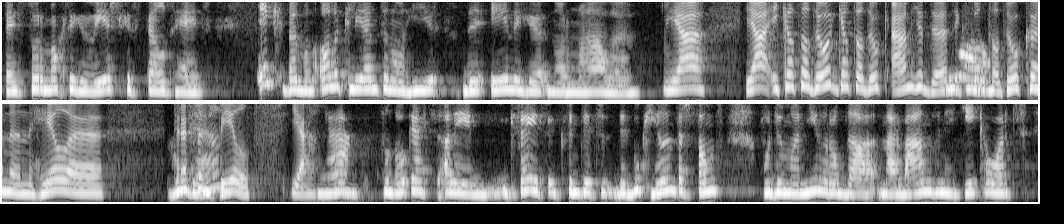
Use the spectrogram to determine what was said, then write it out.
bij stormachtige weersgesteldheid. Ik ben van alle cliënten al hier de enige normale. Ja, ja, ik had dat ook, ik had dat ook aangeduid. Ik vond dat ook een, een heel uh, treffend beeld. Ja. ja, ik vond ook echt... Allee, ik zeg het, ik vind dit, dit boek heel interessant voor de manier waarop dat naar waanzin gekeken wordt.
